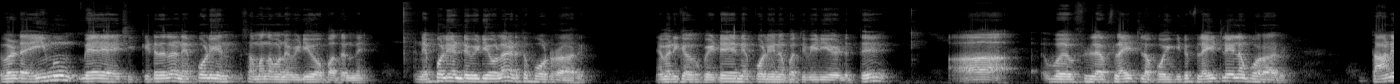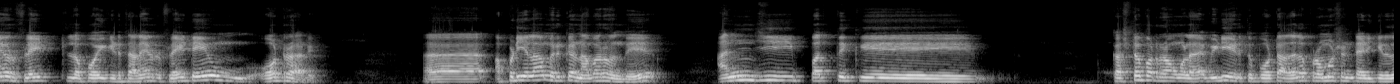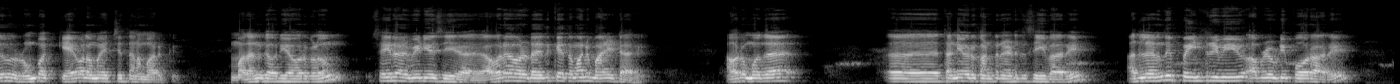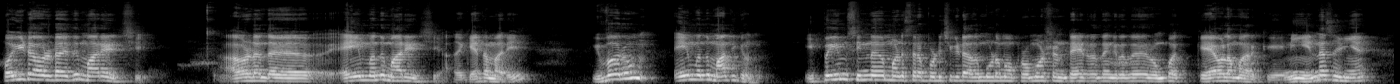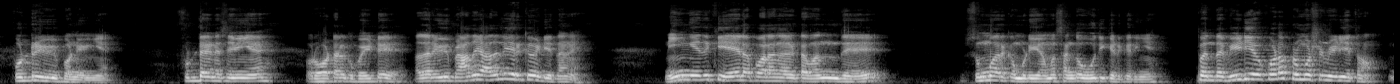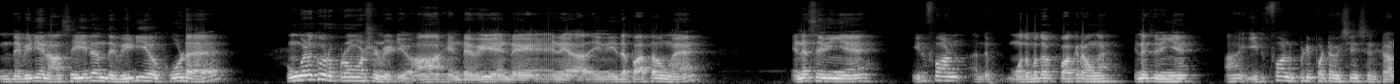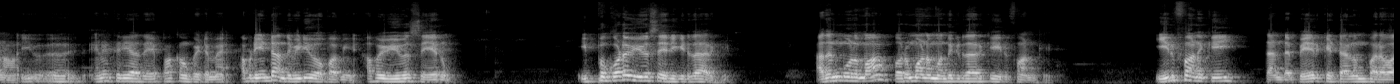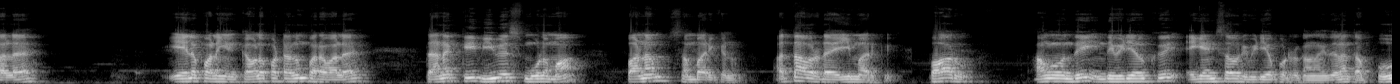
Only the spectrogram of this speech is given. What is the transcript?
இவரோட எய்மும் வேற ஆயிடுச்சு கிட்டத்தட்ட நெப்போலியன் சம்மந்தமான வீடியோவை பார்த்துருந்தேன். நெப்போலியன் வீடியோலாம் எடுத்து போடுறாரு அமெரிக்காவுக்கு போயிட்டு நெப்போலியனை பற்றி வீடியோ எடுத்து ஃப்ளைட்டில் போய்கிட்டு ஃப்ளைட்லேலாம் போகிறாரு தானே ஒரு ஃப்ளைட்டில் போய்கிட்டு தானே ஒரு ஃப்ளைட்டையும் ஓட்டுறாரு. அப்படியெல்லாம் இருக்க நபர் வந்து அஞ்சு பத்துக்கு கஷ்டப்படுறவங்கள வீடியோ எடுத்து போட்டு அதில் ப்ரொமோஷன் அடிக்கிறது ரொம்ப கேவலமாக எச்சித்தனமாக இருக்குது மதன் கௌரி அவர்களும் செய்கிறார் வீடியோ செய்கிறார் அவர் அவரோட இதுக்கேற்ற மாதிரி மாறிட்டார். அவர் முத தனி ஒரு கண்டென்ட் எடுத்து செய்வார். அதுலேருந்து இப்போ இன்டர்வியூ அப்படி இப்படி போகிறாரு போய்கிட்டு அவரோட இது மாறிடுச்சு. அவரோட அந்த எய்ம் வந்து மாறிடுச்சு. அதுக்கேற்ற மாதிரி இவரும் எய்ம் வந்து மாற்றிக்கணும் இப்பயும் சின்ன மனுஷரை பிடிச்சிக்கிட்டு அது மூலமாக ப்ரொமோஷன் தேடுறதுங்கிறது ரொம்ப கேவலமாக இருக்குது நீங்கள் என்ன செய்வீங்க? ஃபுட் ரிவ்யூ பண்ணுவீங்க. ஃபுட்டை என்ன செய்வீங்க? ஒரு ஹோட்டலுக்கு போயிட்டு அதை ரிவ்யூ பண்ண அதே அதிலே இருக்க வேண்டியது தானே நீங்கள் எதுக்கு ஏழைப்பாளங்கக்கிட்ட வந்து சும்மா இருக்க முடியாமல் சங்க ஊதி கெடுக்குறீங்க? இப்போ இந்த வீடியோ கூட ப்ரொமோஷன் வீடியோ தான். இந்த வீடியோ நான் செய்கிற அந்த வீடியோ கூட உங்களுக்கு ஒரு ப்ரொமோஷன் வீடியோ ஆ என் வீ என் இதை பார்த்தவங்க என்ன செய்வீங்க? இர்ஃபான் அந்த முத முத பார்க்குறவங்க என்ன செய்வீங்க? ஆ இர்ஃபான் இப்படிப்பட்ட விஷயம் சென்ட்டானா எனக்கு தெரியாதே பார்க்காம போயிட்டோமே அப்படின்ட்டு அந்த வீடியோவை பார்ப்பீங்க. அப்போ வியூவர்ஸ் ஏறும். இப்போ கூட வியூவர்ஸ் ஏறிக்கிட்டு தான் இருக்குது அதன் மூலமாக வருமானம் வந்துக்கிட்டு தான் இருக்குது இர்ஃபானுக்கு. இர்ஃபானுக்கு தண்டை பேர் கெட்டாலும் பரவாயில்ல ஏழைப்பாளைங்க கவலைப்பட்டாலும் பரவாயில்ல தனக்கு வியூவர்ஸ் மூலமாக பணம் சம்பாதிக்கணும். அதுதான் அவரோட எய்மாக இருக்குது பாரு அவங்க வந்து இந்த வீடியோவுக்கு எகென்ஸ்டாக ஒரு வீடியோ போட்டிருக்காங்க. இதெல்லாம் தப்பு.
